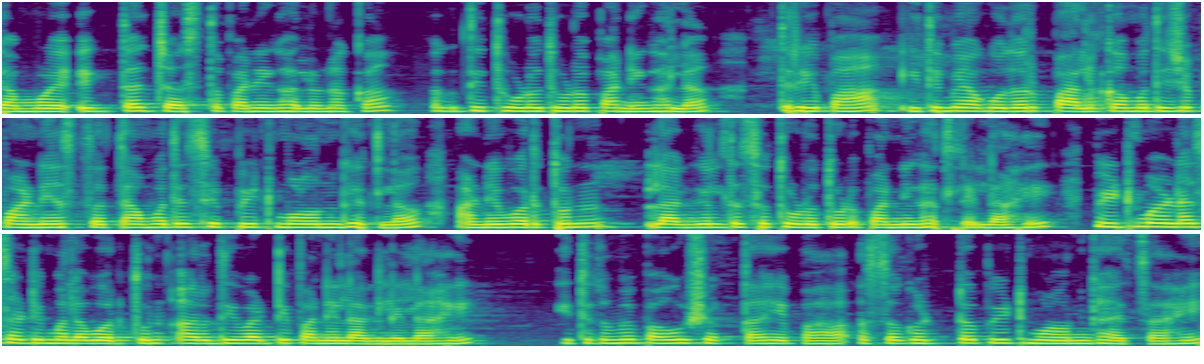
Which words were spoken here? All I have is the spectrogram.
त्यामुळे एकदाच जास्त पाणी घालू नका. अगदी थोडं थोडं पाणी घाला. तर हे पहा इथे मी अगोदर पालकामध्ये जे पाणी असतं त्यामध्येच हे पीठ मळून घेतलं आणि वरतून लागेल तसं थोडं थोडं पाणी घातलेलं आहे. पीठ मळण्यासाठी मला वरतून अर्धी वाटी पाणी लागलेलं आहे. इथे तुम्ही पाहू शकता हे पहा असं घट्ट पीठ मळून घ्यायचं आहे.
